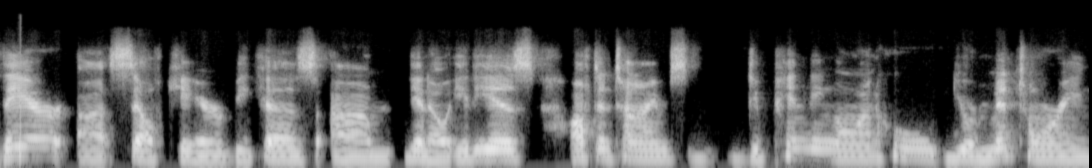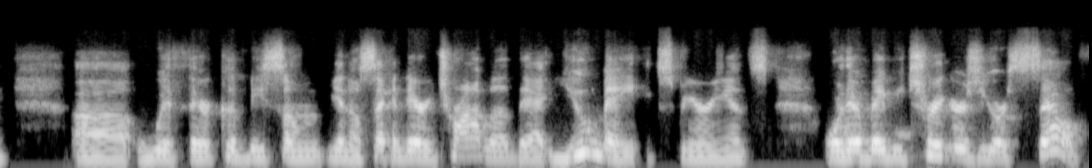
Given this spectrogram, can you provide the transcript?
their uh, self-care because um, you know it is oftentimes depending on who you're mentoring uh, with there could be some you know secondary trauma that you may experience or there may be triggers yourself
